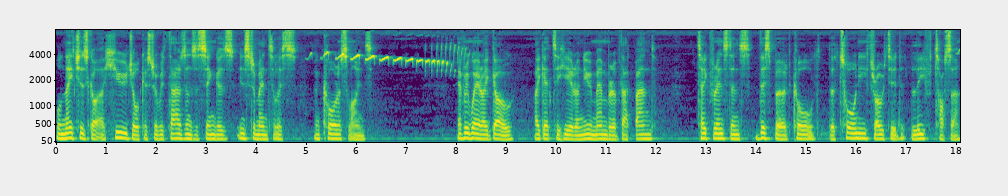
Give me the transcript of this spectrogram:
Well, nature's got a huge orchestra with thousands of singers, instrumentalists, and chorus lines. Everywhere I go, I get to hear a new member of that band. Take, for instance, this bird called the tawny throated leaf tosser.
